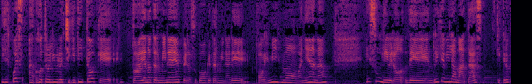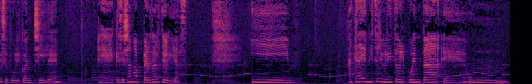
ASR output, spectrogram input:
Y después otro libro chiquitito que todavía no terminé, pero supongo que terminaré hoy mismo o mañana. Es un libro de Enrique Vilamatas, que creo que se publicó en Chile, eh, que se llama Perder Teorías. Y acá en este librito él cuenta eh, un,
